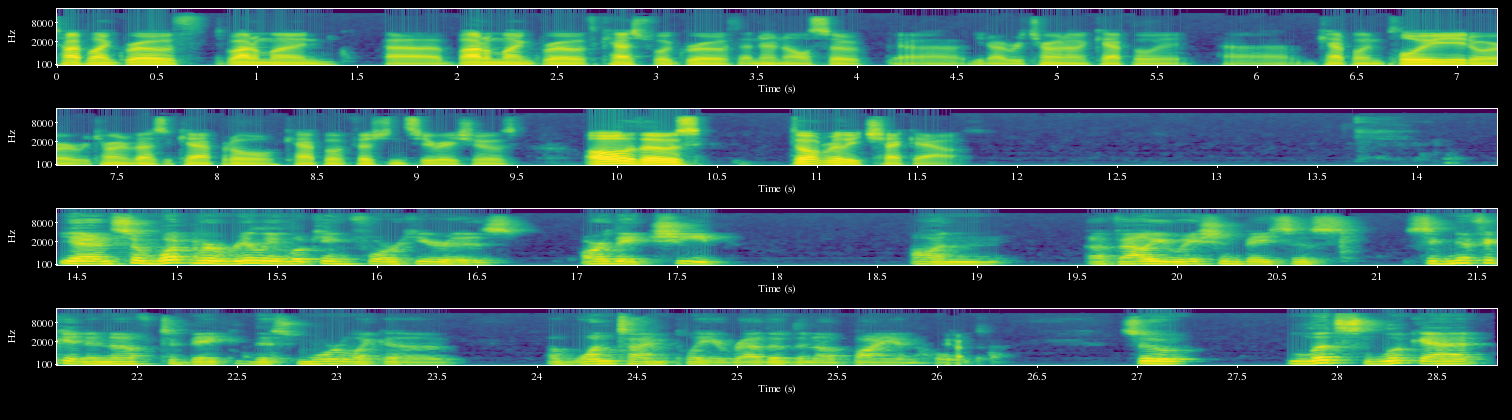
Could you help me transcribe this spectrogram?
top line growth, bottom line uh, bottom line growth, cash flow growth, and then also uh, you know return on capital uh, capital employed or return on invested capital, capital efficiency ratios. All of those don't really check out. Yeah, and so what we're really looking for here is are they cheap on a valuation basis significant enough to make this more like a, a one-time play rather than a buy and hold. So let's look at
